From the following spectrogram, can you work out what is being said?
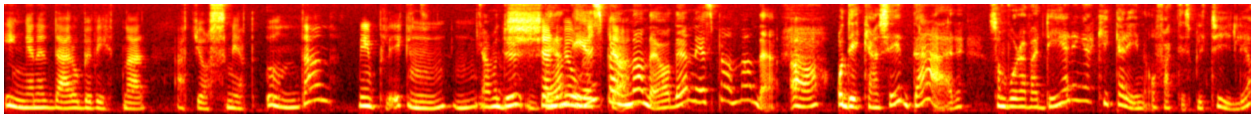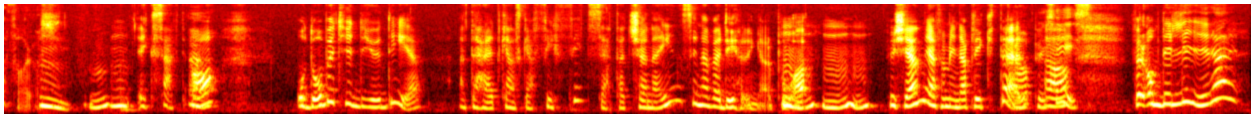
ingen är där och bevittnar att jag smet undan min plikt. Mm, ja, men du, Känner den vi är olika? spännande. Ja, den är spännande. Ja. Och det kanske är där som våra värderingar kickar in och faktiskt blir tydliga för oss. Mm, exakt. Ja. Och då betyder ju det att det här är ett ganska fiffigt sätt att känna in sina värderingar på. Hur känner jag för mina plikter? Ja, precis. För om det lirar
